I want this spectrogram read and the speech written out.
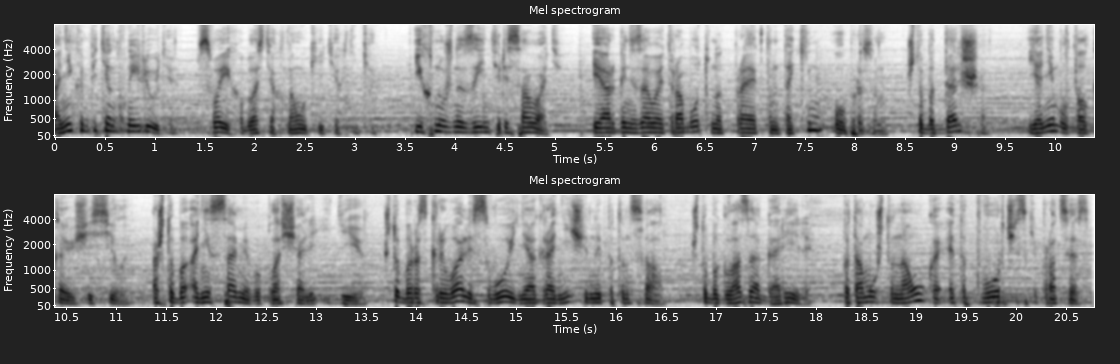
Они компетентные люди в своих областях науки и техники. Их нужно заинтересовать и организовать работу над проектом таким образом, чтобы дальше я не был толкающей силой, а чтобы они сами воплощали идею, чтобы раскрывали свой неограниченный потенциал, чтобы глаза горели – потому что наука — это творческий процесс,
